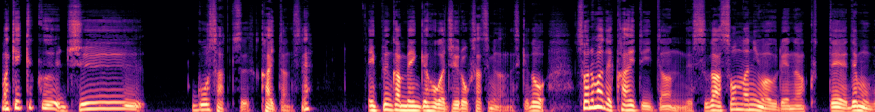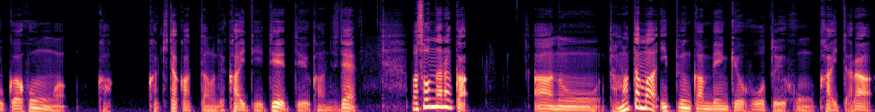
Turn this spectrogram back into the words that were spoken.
まあ結局15冊書いたんですね。1分間勉強法が16冊目なんですけど、それまで書いていたんですが、そんなには売れなくて、でも僕は本は書きたかったので書いていてっていう感じで、まあ、そんな中、あのたまたま1分間勉強法という本を書いたら、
